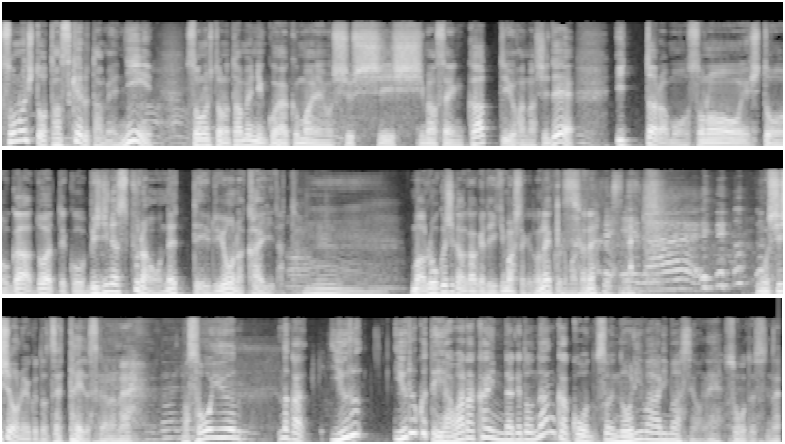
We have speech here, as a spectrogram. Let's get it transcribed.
その人を助けるために、その人のために500万円を出資しませんかっていう話で、行ったらもうその人がどうやってこうビジネスプランを練っているような会議だった。まあ6時間かけて行きましたけどね、車でね。もう師匠の言うこと絶対ですからね。まあ、そういう、なんか、ゆる、ゆるくて柔らかいんだけど、なんかこう、そういうノリはありますよね。そうですね。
